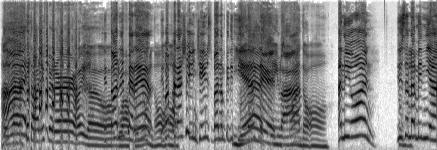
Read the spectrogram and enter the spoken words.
Ay, Tony Ferrer. Oy, oh, si Tony gwapo Ferrer. yun, oo. Di ba parang siya yung James Bond ng Pilipinas yes, eh? James ba? Bond, oo. Ano yun? Yung salamin niya,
